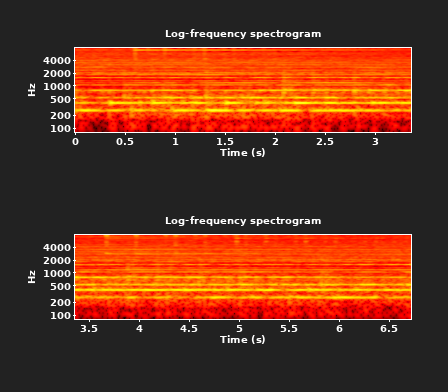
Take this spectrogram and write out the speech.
Thank you.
